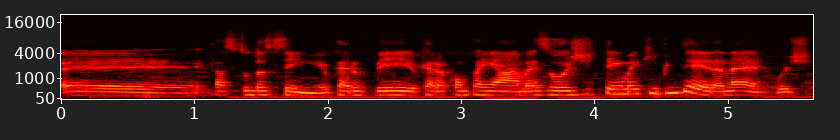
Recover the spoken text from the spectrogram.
é... faço tudo assim, eu quero ver, eu quero acompanhar, mas hoje tem uma equipe inteira, né? Hoje,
